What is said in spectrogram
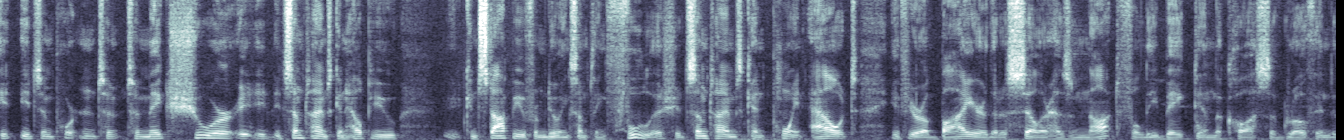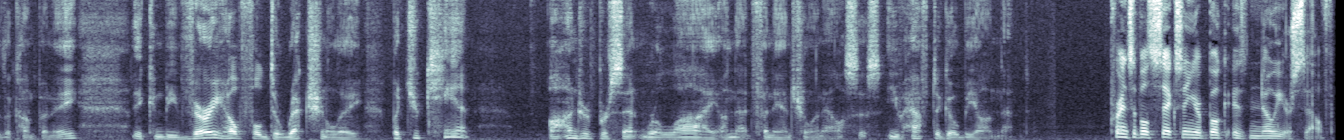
It, it's important to, to make sure, it, it sometimes can help you can stop you from doing something foolish. It sometimes can point out if you're a buyer that a seller has not fully baked in the costs of growth into the company. It can be very helpful directionally, but you can't 100% rely on that financial analysis. You have to go beyond that. Principle six in your book is Know Yourself.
